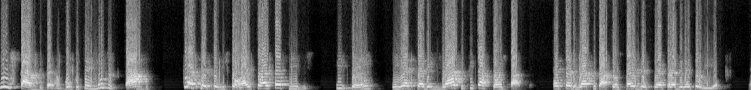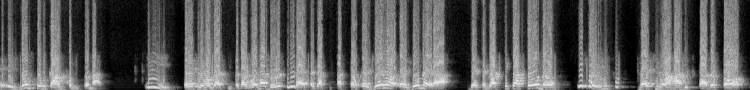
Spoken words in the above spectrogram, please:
E o Estado de Pernambuco tem muitos cargos que as pessoas que estão lá estão efetivos e têm e recebem gratificações, tá? Recebem gratificações para exercer aquela diretoria. É, eles não são cargos comissionados. E é prerrogativa da governadora tirar essa gratificação, exonerar dessa gratificação ou não. E por isso, né, que numa rabiscada só,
